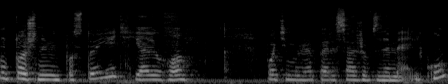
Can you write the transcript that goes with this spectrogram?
ну точно він постоїть. Я його потім вже пересаджу в земельку.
